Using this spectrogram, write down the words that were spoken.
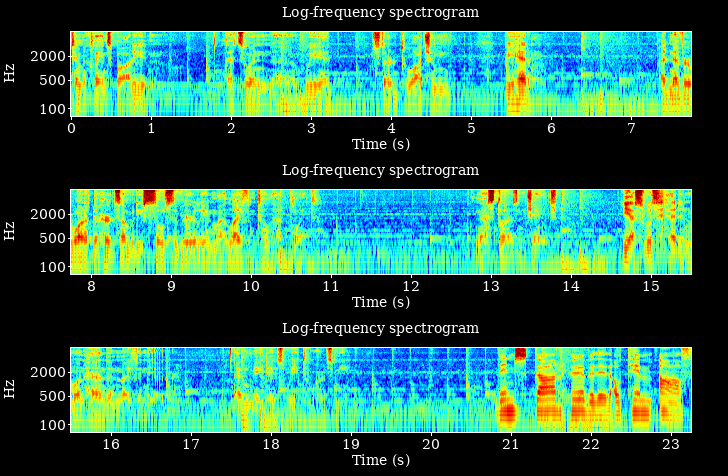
Tim McLean's body, and that's when uh, we had started to watch him behead him. I'd never wanted to hurt somebody so severely in my life until that point. And that still hasn't changed. Yes, with head in one hand and knife in the other, and made his way towards me. Vince skar höfuðið á Tim af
